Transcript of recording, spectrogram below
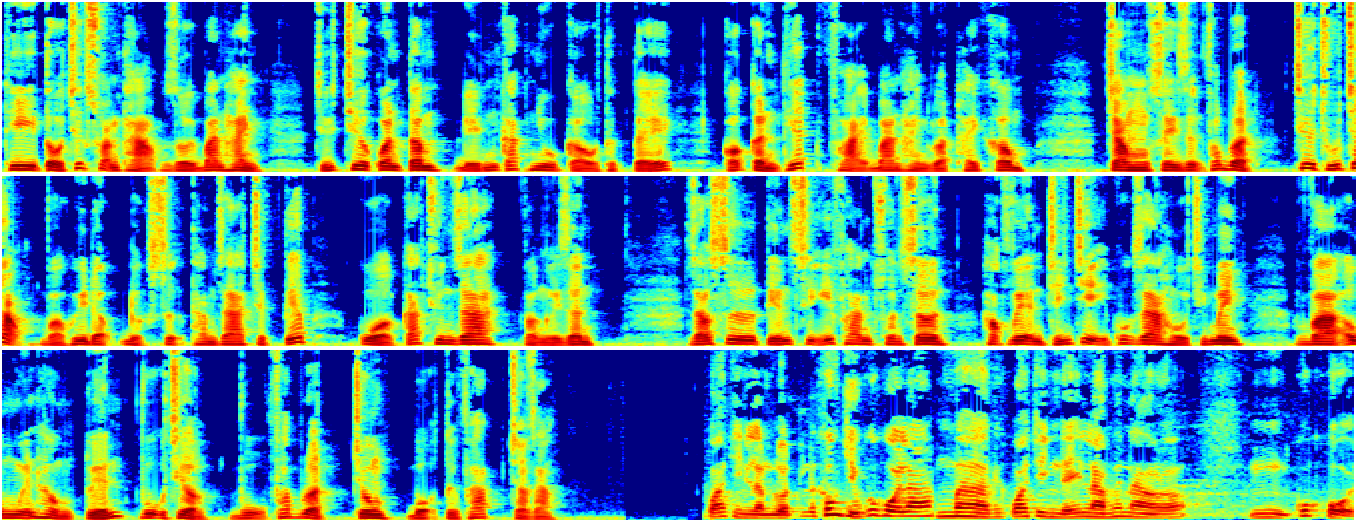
thì tổ chức soạn thảo rồi ban hành chứ chưa quan tâm đến các nhu cầu thực tế có cần thiết phải ban hành luật hay không. Trong xây dựng pháp luật chưa chú trọng và huy động được sự tham gia trực tiếp của các chuyên gia và người dân. Giáo sư tiến sĩ Phan Xuân Sơn, Học viện Chính trị Quốc gia Hồ Chí Minh và ông Nguyễn Hồng Tuyến, vụ trưởng vụ pháp luật chung Bộ Tư pháp cho rằng. Quá trình làm luật là không chỉ quốc hội làm mà cái quá trình đấy làm thế nào đó ừ, quốc hội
